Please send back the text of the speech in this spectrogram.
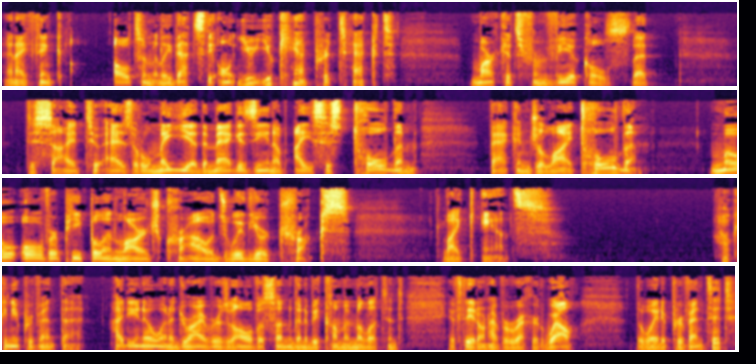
And I think ultimately that's the only, you, you can't protect markets from vehicles that decide to, as Rumiyah, the magazine of ISIS, told them back in July, told them, mow over people in large crowds with your trucks like ants. How can you prevent that? How do you know when a driver is all of a sudden going to become a militant if they don't have a record? Well, the way to prevent it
